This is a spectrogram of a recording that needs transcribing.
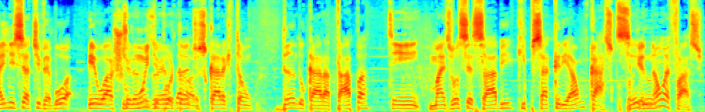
A iniciativa é boa. Eu acho Tirando muito da importante os caras que estão dando cara a tapa. Sim. Mas você sabe que precisa criar um casco, Sem porque dúvida. não é fácil.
